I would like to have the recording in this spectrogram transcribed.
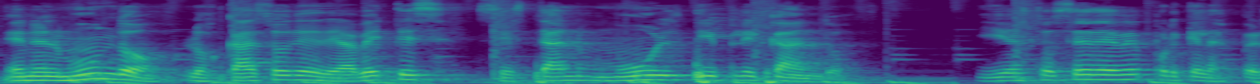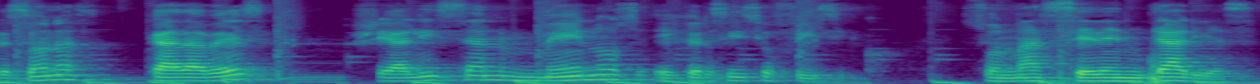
En el mundo, los casos de diabetes se están multiplicando. Y esto se debe porque las personas cada vez realizan menos ejercicio físico, son más sedentarias,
